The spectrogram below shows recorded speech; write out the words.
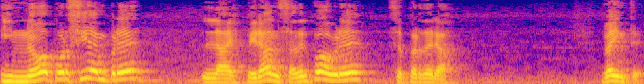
y no por siempre la esperanza del pobre se perderá. 20.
